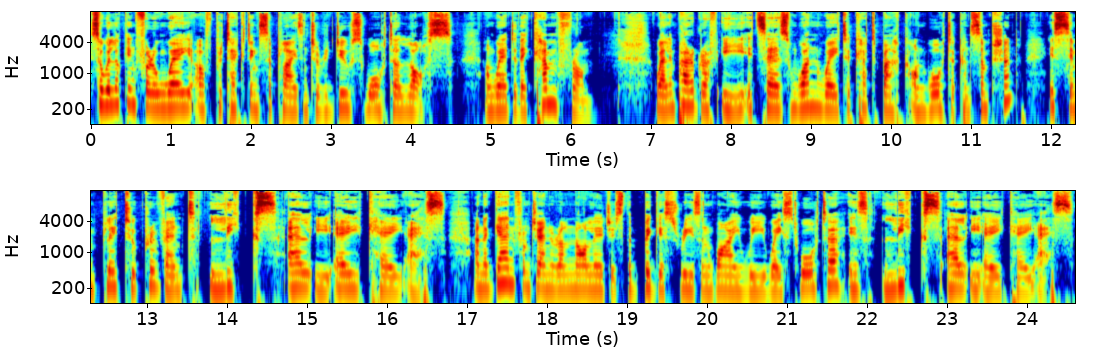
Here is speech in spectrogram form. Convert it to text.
So we're looking for a way of protecting supplies and to reduce water loss. And where do they come from? Well, in paragraph E, it says one way to cut back on water consumption is simply to prevent leaks, L E A K S. And again, from general knowledge, it's the biggest reason why we waste water is leaks, L E A K S.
